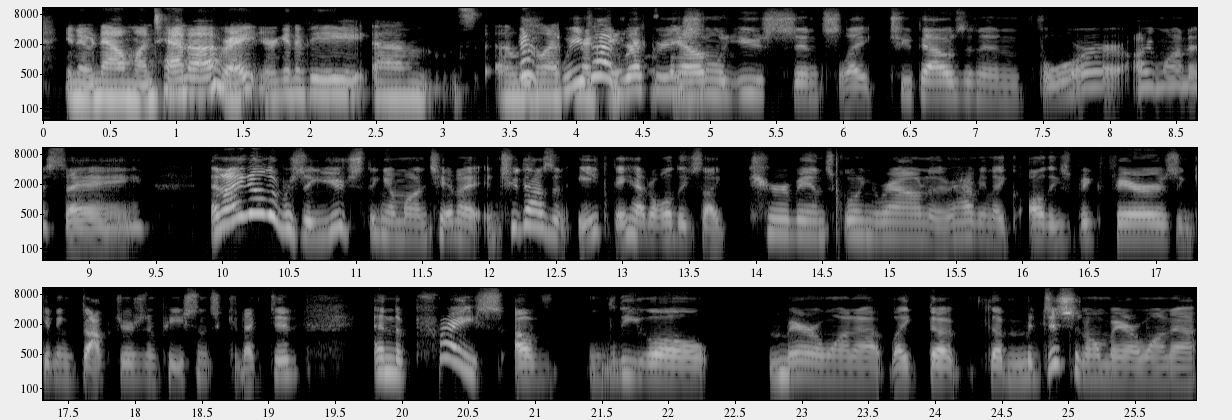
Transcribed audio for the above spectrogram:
you know, now Montana, right? You're going to be um, Yeah, we've had recreational use since like 2004, I want to say. And I know there was a huge thing in Montana in 2008. They had all these like caravans going around and they're having like all these big fairs and getting doctors and patients connected. And the price of legal marijuana, like the the medicinal marijuana,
